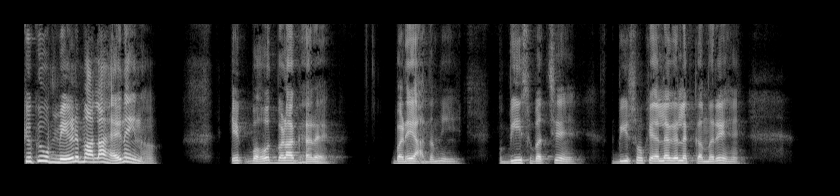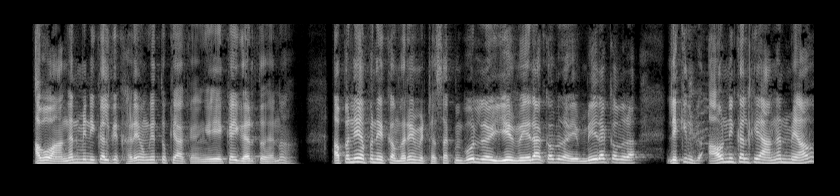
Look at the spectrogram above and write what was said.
क्योंकि वो मेड़ माला है नहीं ना। एक बहुत बड़ा घर है, बड़े आदमी, बीस बच्चे हैं, बीसों के अलग अलग कमरे हैं। अब वो आँगन में निकल के खड़े होंगे तो क्या कहेंगे? एक ही घर तो है ना। अपने अपने कमरे में ठसक में बोल रहे ये मेरा कमरा, ये मेरा कमरा। लेकिन आओ निकल के आँगन में आओ,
